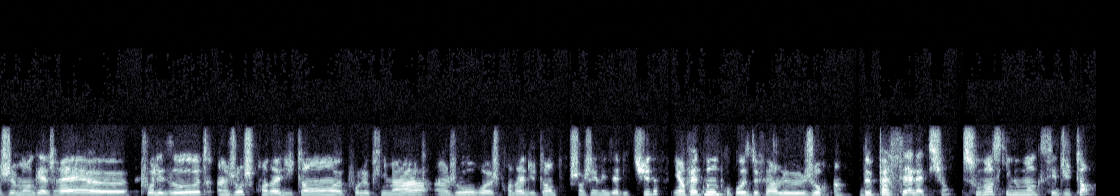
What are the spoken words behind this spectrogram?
je m'engagerai euh, pour les autres. Un jour, je prendrai du temps pour le climat. Un jour, je prendrai du temps pour changer mes habitudes. Et en fait, nous, on propose de faire le jour 1, de passer à l'action. Souvent, ce qui nous manque, c'est du temps.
